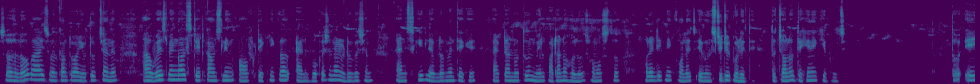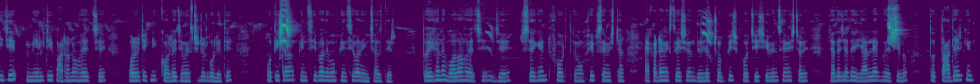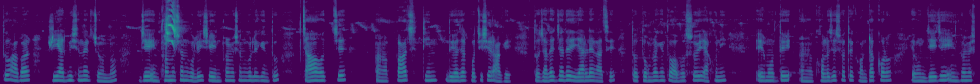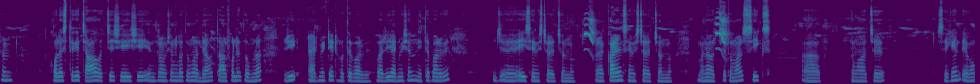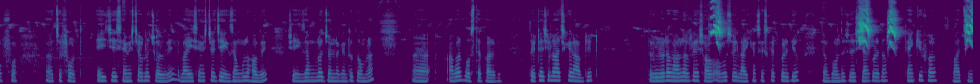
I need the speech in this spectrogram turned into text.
So, hello guys, welcome to our YouTube channel. Our West Bengal State Counseling of Technical and Vocational Education and Skill Development থেকে একটা নতুন mail পাঠানো হলো সমস্ত polytechnic college এবং ইনস্টিটিউটগুলিতে তো চলো দেখে নিই কী বলছে তো এই যে মেলটি পাঠানো হয়েছে পলিটেকনিক কলেজ এবং ইনস্টিটিউটগুলিতে প্রতিটা প্রিন্সিপাল এবং প্রিন্সিপাল ইনচার্জদের তো এখানে বলা হয়েছে যে সেকেন্ড ফোর্থ এবং ফিফথ সেমিস্টার অ্যাকাডেমিক সেশন দু হাজার চব্বিশ পঁচিশ ইভেন্ট সেমিস্টারে যাদের যাদের ইয়ার ল্যাগ হয়েছিল, তো তাদের কিন্তু আবার রিঅ্যাডমিশনের জন্য যে ইনফরমেশনগুলি সেই ইনফরমেশনগুলি কিন্তু চাওয়া হচ্ছে পাঁচ তিন দুই হাজার পঁচিশের আগে। তো যাদের যাদের ইয়ার ল্যাগ আছে, তো তোমরা কিন্তু অবশ্যই এখনই এর মধ্যেই কলেজের সাথে কন্ট্যাক্ট করো এবং যেই যেই ইনফরমেশন কলেজ থেকে চাওয়া হচ্ছে, সেই সেই ইনফরমেশনগুলো তোমরা দাও। তার ফলে তোমরা রিঅ্যাডমিটেড হতে পারবে বা রিঅ্যাডমিশন নিতে পারবে যে, এই সেমিস্টারের জন্য কারেন্ট সেমিস্টারের জন্য। মানে হচ্ছে তোমার সিক্স তোমার হচ্ছে সেকেন্ড এবং হচ্ছে ফোর্থ এই যে সেমিস্টারগুলো চলবে বা এই সেমিস্টারে যে এক্সামগুলো হবে, সেই এক্সামগুলোর জন্য কিন্তু তোমরা আবার বসতে পারবে। তো এটাই ছিল আজকের আপডেট তো ভিডিওটা ভালো লাগলে সব অবশ্যই লাইক অ্যান্ড সাবস্ক্রাইব করে দিও এবং বন্ধুর সাথে শেয়ার করে দাও। Thank you for watching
